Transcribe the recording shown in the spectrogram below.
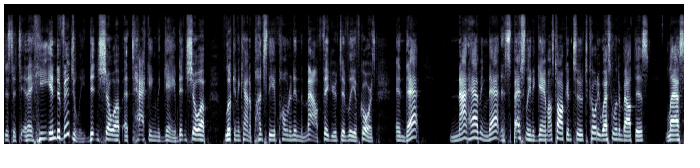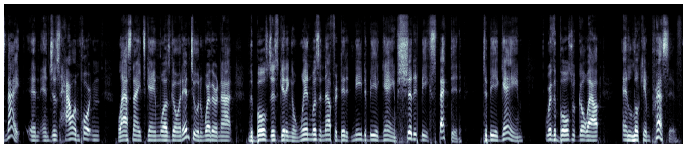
Just that he individually didn't show up attacking the game, didn't show up looking to kind of punch the opponent in the mouth, figuratively, of course. And that, not having that, especially in a game, I was talking to, to Cody Westerlund about this last night and, and just how important last night's game was going into it and whether or not the Bulls just getting a win was enough or did it need to be a game? Should it be expected to be a game where the Bulls would go out and look impressive?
